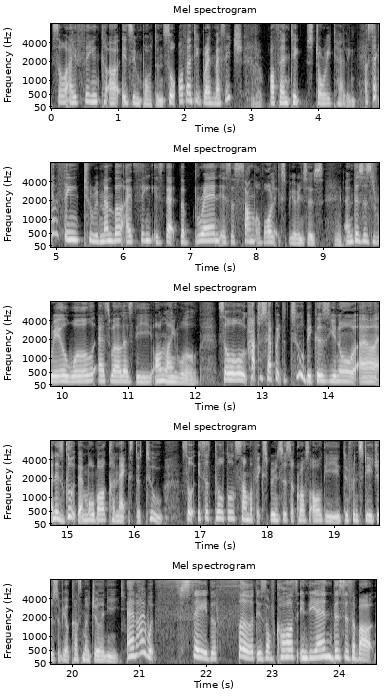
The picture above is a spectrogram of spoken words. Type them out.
So I think uh, it's important. So authentic brand message, authentic storytelling. A second thing to remember, I think, is that the brand is a sum of all experiences. And this is real world as well as the online world. So hard to separate the two because, you know, uh, and it's good that mobile connects the two. So it's a total sum of experiences across all the different stages of your customer journey. And I would say the third is, of course, in the end, this is about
